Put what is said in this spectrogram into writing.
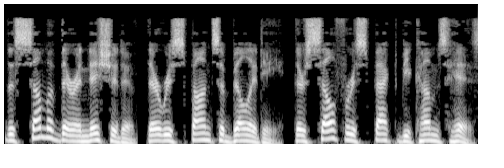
The sum of their initiative, their responsibility, their self-respect becomes his.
